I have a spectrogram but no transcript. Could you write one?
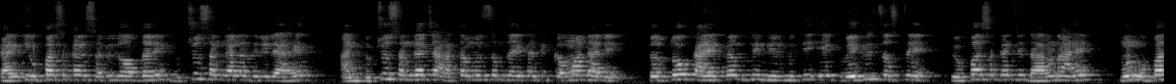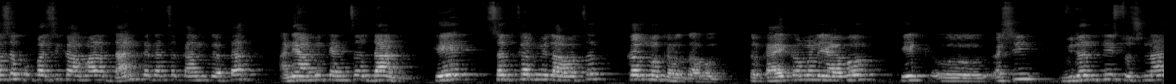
कारण की उपासकांनी सगळी जबाबदारी भिक्षू संघाला दिलेली आहेत आणि भिक्षू संघाच्या हातामध्ये समजा एखादी कमांड आली तर तो कार्यक्रम ती निर्मिती एक वेगळीच असते. ही उपासकांची धारणा आहे. म्हणून उपासक उपासिका आम्हाला दान करण्याचं काम करतात आणि आम्ही त्यांचं दान हे सत्कर्मी लावाचं कर्म करत आहोत. तर कार्यक्रमाला यावं ही एक अशी विनंती सूचना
